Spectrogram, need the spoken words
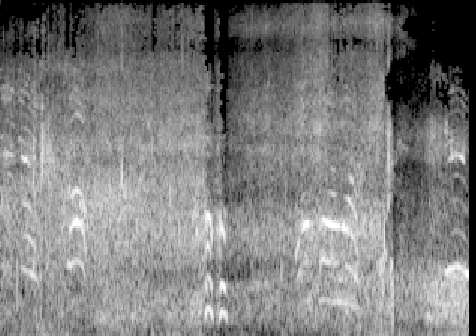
Dig it. Stop. Hold forward. Dig.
